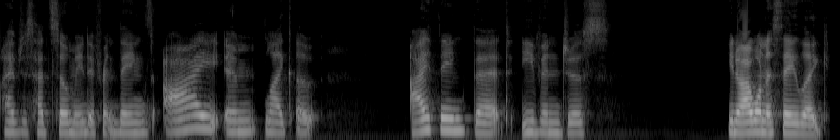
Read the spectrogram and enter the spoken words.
I've just had so many different things. I am like a I think that even just you know, I want to say like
